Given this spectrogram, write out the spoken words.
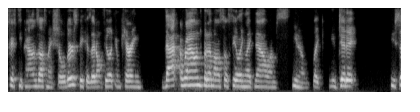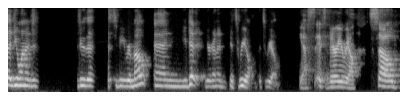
50 pounds off my shoulders because I don't feel like I'm carrying that around, but I'm also feeling like now I'm, you know, like you did it. You said you wanted to do this to be remote and you did it. You're going to, it's real. It's real. Yes, it's very real. So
